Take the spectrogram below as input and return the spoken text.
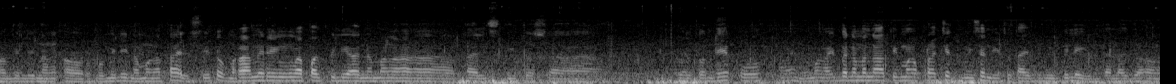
mabili ng or bumili ng mga tiles dito. Marami ring mapagpilian ng mga tiles dito sa Welcome Depot. Ayan, yung mga iba naman nating mga project minsan dito tayo bumibili. Yung talagang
